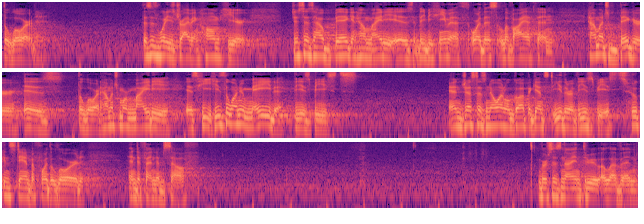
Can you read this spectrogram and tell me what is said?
the Lord. This is what he's driving home here. Just as how big and how mighty is the behemoth or this Leviathan, how much bigger is the Lord? How much more mighty is He? He's the one who made these beasts. And just as no one will go up against either of these beasts, who can stand before the Lord and defend himself? Verses 9 through 11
